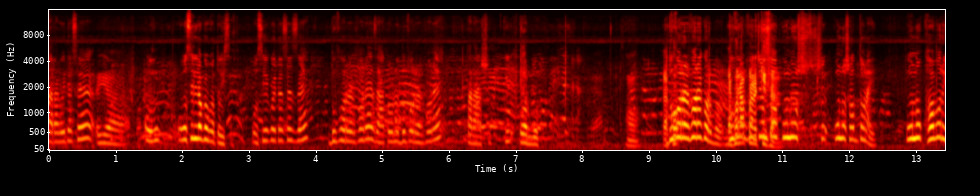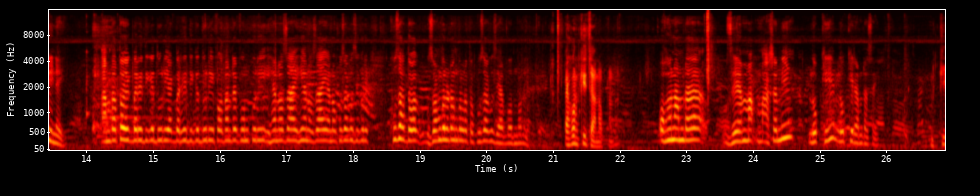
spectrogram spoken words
তারা কইতেছে ওসির লগে কত হয়েছে ওসি কইতেছে যে দুপুরের পরে যা কোনো দুপুরের পরে তারা করব এখন দুপুরের পরে করব এখন? কোনো কোনো শব্দ নাই কোনো খবরই নাই। আমরা তো একবার এদিকে দূরি একবার এদিকে দূরি প্রধানরে ফোন করি ইহেনো যায় হেন যায় এনো খোঁজাখুঁজি করি খোঁজা তো জঙ্গল টঙ্গল তো খোঁজাখুঁজি আর বন্ধ নেই। এখন কি চান আপনারা অহন আমরা যে আসামি লক্ষ্মী লক্ষ্মীর আমরা চাই। কি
